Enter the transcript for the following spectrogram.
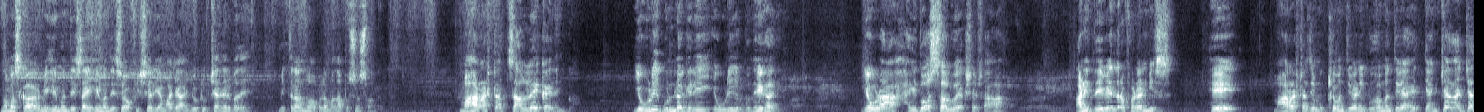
नमस्कार मी हेमंत देसाई हेमंत देसाई ऑफिशियल या माझ्या यूट्यूब चॅनेलमध्ये मित्रांनो आपलं मनापासून स्वागत. महाराष्ट्रात चाललं आहे काय नेमकं? एवढी गुंडगिरी एवढी गुन्हेगारी एवढा हैदोस चालू आहे अक्षरशः. आणि देवेंद्र फडणवीस हे महाराष्ट्राचे मुख्यमंत्री आणि गृहमंत्री आहेत त्यांच्या राज्यात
